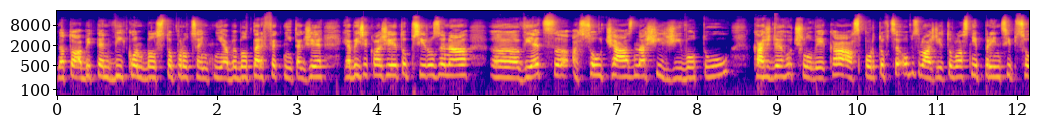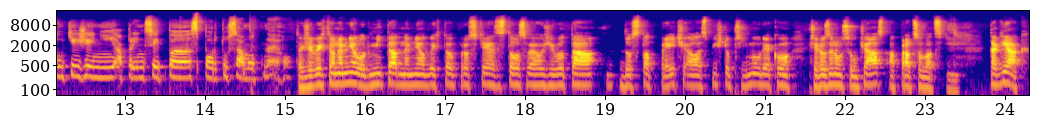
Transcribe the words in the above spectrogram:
na to, aby ten výkon byl stoprocentní, aby byl perfektní. Takže já bych řekla, že je to přirozená eh, věc a součást našich životů, každého člověka člověka a sportovce obzvlášť. Je to vlastně princip soutěžení a princip eh, sportu samotného. Takže bych to neměl odmítat, neměl bych to prostě z toho svého života dostat pryč, ale spíš to přijmout jako přirozenou součást a pracovat s tím. Tak jak?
